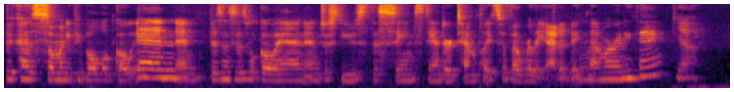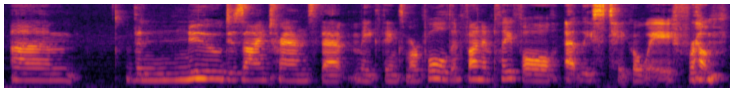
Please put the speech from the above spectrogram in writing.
because so many people will go in and businesses will go in and just use the same standard templates without really editing them or anything, Yeah. um, the new design trends that make things more bold and fun and playful at least take away from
